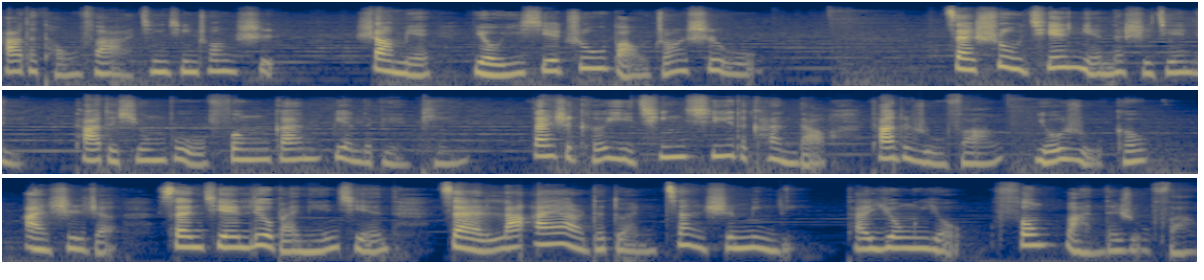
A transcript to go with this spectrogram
她的头发精心装饰，上面有一些珠宝装饰物。在数千年的时间里，她的胸部风干变得扁平，但是可以清晰地看到她的乳房有乳沟，暗示着三千六百年前在拉埃尔的短暂生命里，她拥有丰满的乳房。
